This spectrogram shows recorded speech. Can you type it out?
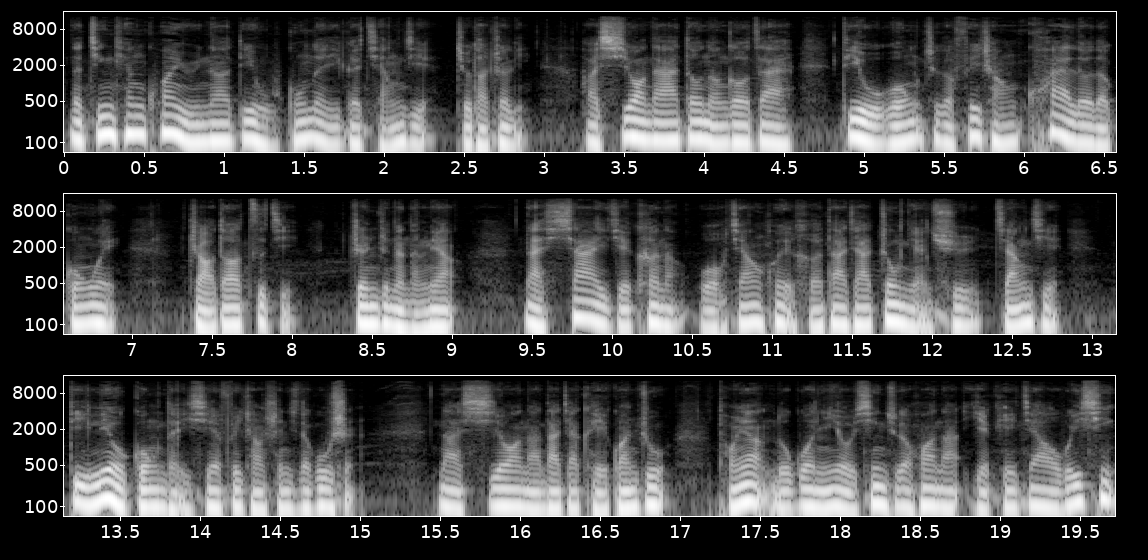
那今天关于呢第五宫的一个讲解就到这里啊，希望大家都能够在第五宫这个非常快乐的宫位找到自己。真正的能量。那下一节课呢，我将会和大家重点去讲解第六宫的一些非常神奇的故事。那希望呢大家可以关注。同样，如果你有兴趣的话呢，也可以加我微信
